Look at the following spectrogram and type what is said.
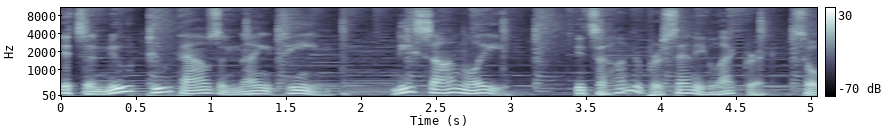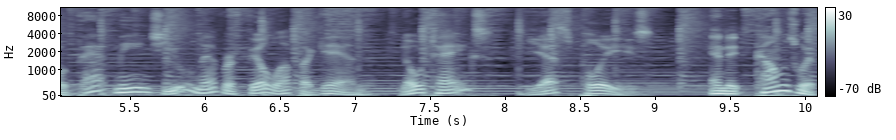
It's a new 2019 Nissan Leaf. It's 100% electric, so that means you'll never fill up again. No tanks? Yes, please. And it comes with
